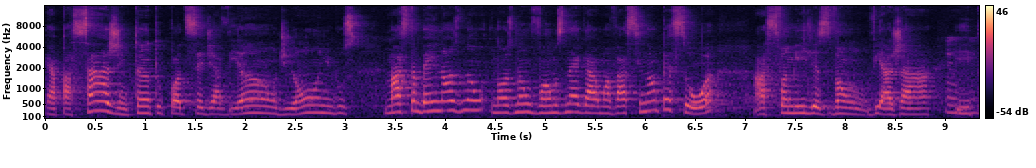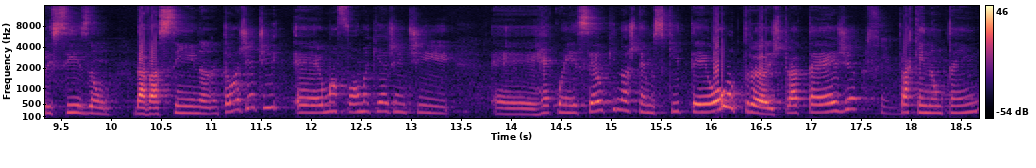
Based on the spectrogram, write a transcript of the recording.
a passagem, tanto pode ser de avião, de ônibus, mas também nós não, nós não vamos negar uma vacina a uma pessoa as famílias vão viajar uhum. e precisam da vacina. Então a gente é uma forma que a gente é, reconheceu que nós temos que ter outra estratégia para quem não tem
